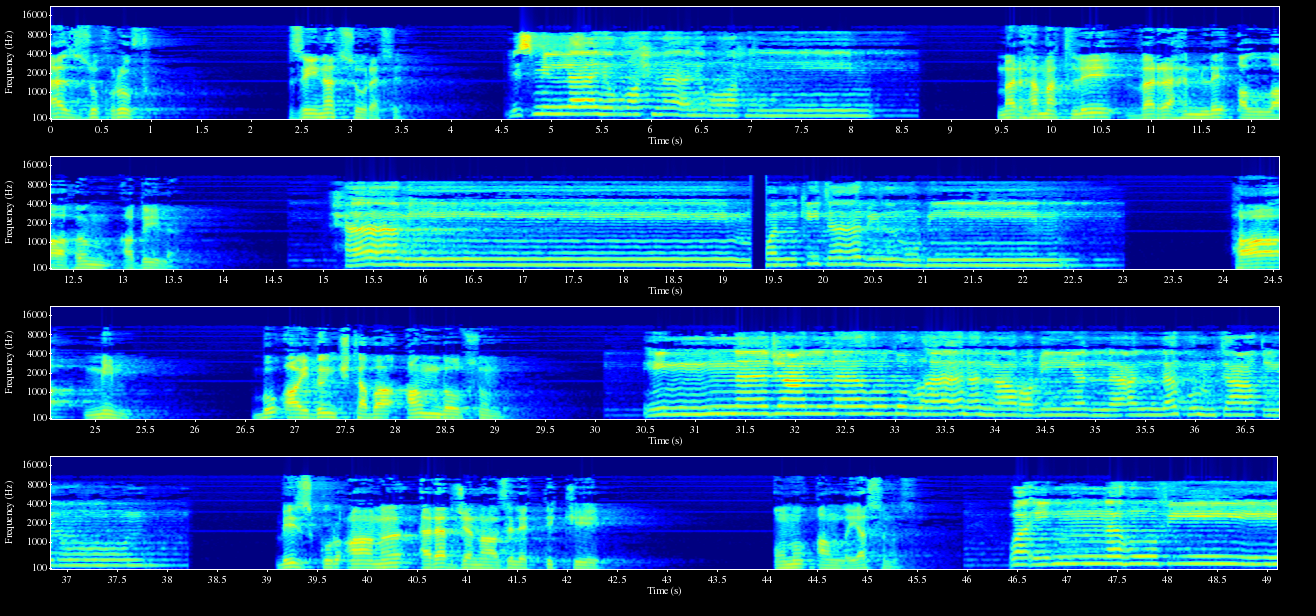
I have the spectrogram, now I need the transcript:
Əz-Zuxruf Zinət Suresi. Bismillahirrahmanirrahim. Mərhəmətli və rəhimli Allahın adı ilə. Hamim Vəl-Kitabil Mubin. Ha-Mim. Bu aydın kitaba and olsun. إنا جعلناه قرآنا عربيا لعلكم تعقلون Biz Qur'anı ərəbcə nazil etdik ki, onu anlayasınız. وإنه في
